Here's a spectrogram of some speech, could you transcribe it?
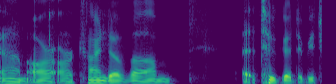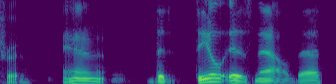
um, are are kind of um, uh, too good to be true, and the deal is now that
